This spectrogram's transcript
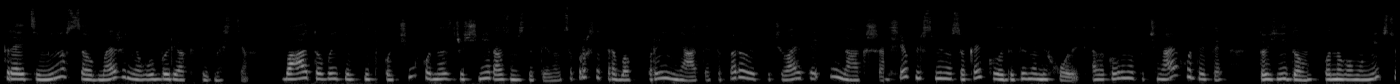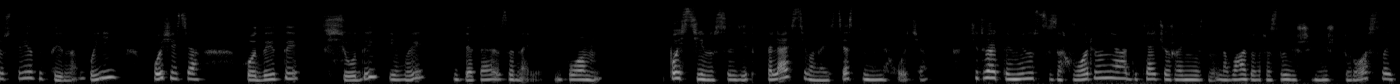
Третій мінус це обмеження у виборі активності. Багато видів відпочинку незручні разом з дитиною. Це просто треба прийняти. Тепер ви відпочиваєте інакше. І ще плюс-мінус окей, коли дитина не ходить. Але коли вона починає ходити, то гідом по новому місцю стає дитина, бо їй хочеться ходити всюди, і ви йдете за нею. Бо постійно сидіти в колясці вона, звісно, не хоче. Четвертий мінус це захворювання. Дитячий організм набагато вразливіший, ніж дорослий,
